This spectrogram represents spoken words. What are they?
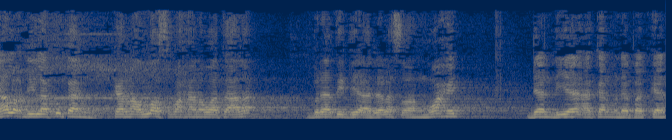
kalau dilakukan karena Allah Subhanahu wa taala berarti dia adalah seorang muwahhid dan dia akan mendapatkan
